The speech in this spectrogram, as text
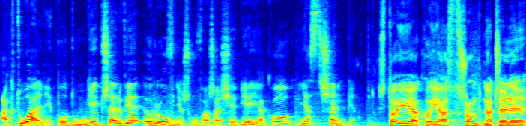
Aktualnie po długiej przerwie również uważa siebie jako jastrzębia. Stoję jako jastrząb na czele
